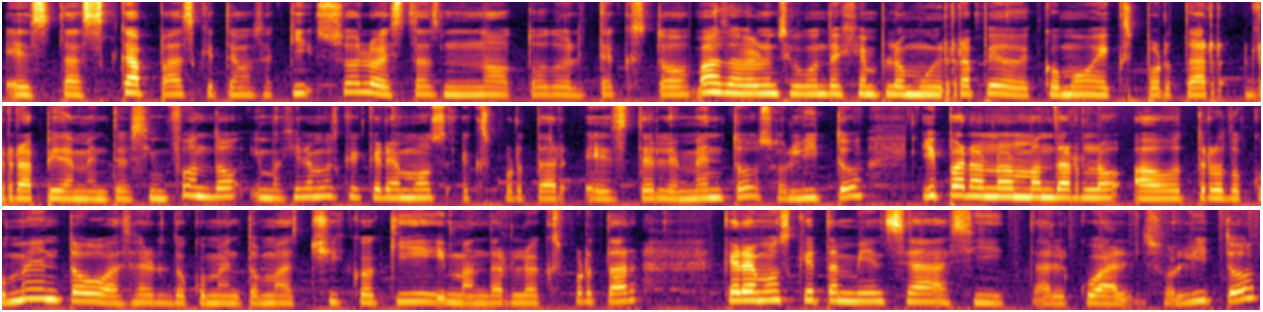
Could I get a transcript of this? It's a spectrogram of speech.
estas capas que tenemos aquí, solo estas, no todo el texto. Vamos a ver un segundo ejemplo muy rápido de cómo exportar rápidamente sin fondo. Imaginemos que queremos exportar este elemento solito y para no mandarlo a otro documento o hacer el documento más chico aquí y mandarlo a exportar, queremos que también sea así, tal cual, solito.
